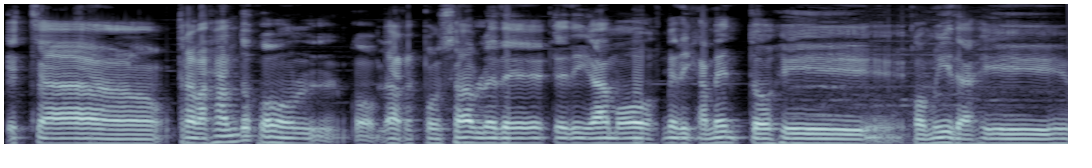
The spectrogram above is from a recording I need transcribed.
está trabajando con, con la responsable de, digamos, medicamentos y comidas y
